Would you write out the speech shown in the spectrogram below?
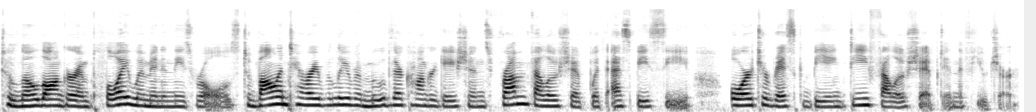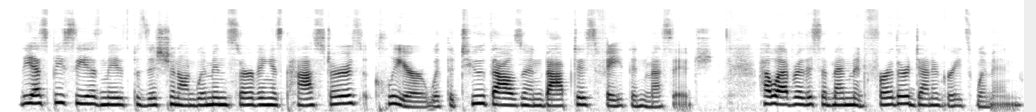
to no longer employ women in these roles, to voluntarily remove their congregations from fellowship with SBC, or to risk being defellowshipped in the future. The SBC has made its position on women serving as pastors clear with the 2000 Baptist Faith and Message. However, this amendment further denigrates women.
